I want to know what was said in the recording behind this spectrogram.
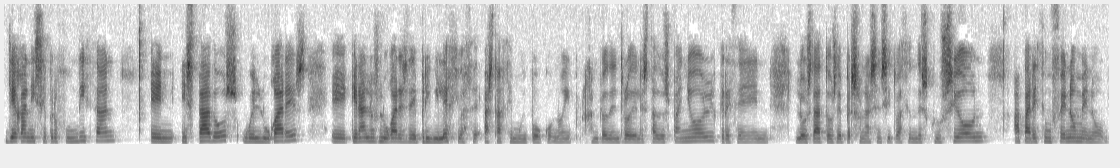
llegan y se profundizan en estados o en lugares eh, que eran los lugares de privilegio hasta hace muy poco. ¿no? Y, por ejemplo, dentro del Estado español crecen los datos de personas en situación de exclusión, aparece un fenómeno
